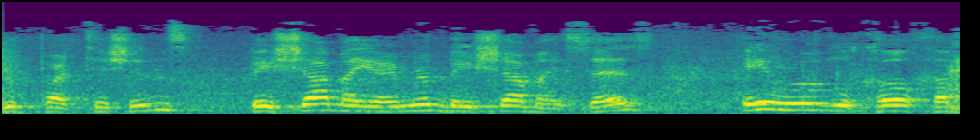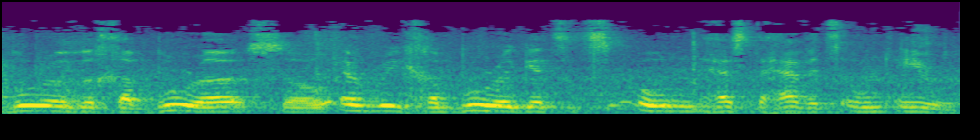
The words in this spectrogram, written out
with partitions, Beis Shammai Yomrim, Beis says, Eruv l'kol chabura v'chabura, so every chabura gets its own, has to have its own Eruv,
